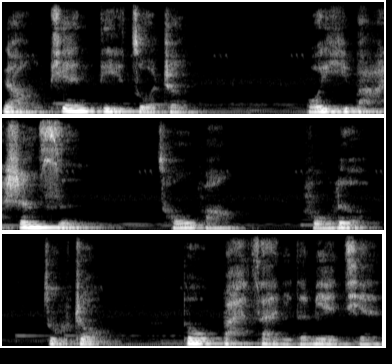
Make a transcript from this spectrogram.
让天地作证。我已把生死、存亡、福乐、诅咒都摆在你的面前，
